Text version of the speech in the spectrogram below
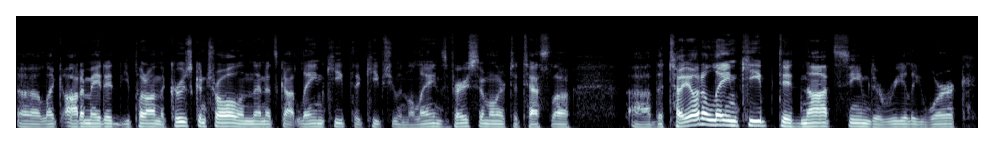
uh, like automated. You put on the cruise control, and then it's got lane keep that keeps you in the lanes. Very similar to Tesla. Uh, the Toyota lane keep did not seem to really work.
